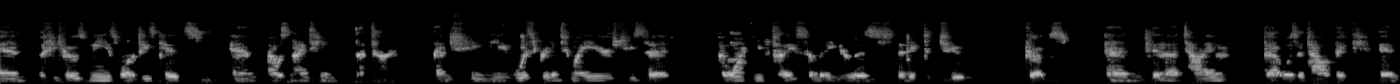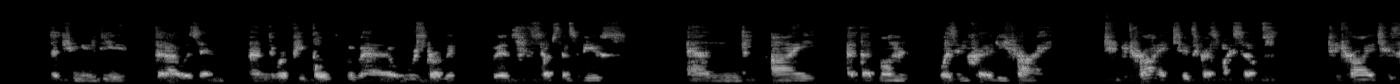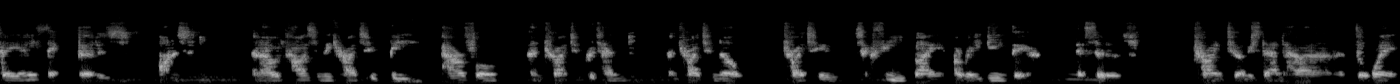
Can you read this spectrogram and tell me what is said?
And she chose me as one of these kids. And I was 19 at that time and she whispered into my ear, she said, I want you to play somebody who is addicted to drugs. And in that time, that was a topic in the community that I was in. And there were people who uh, were struggling with substance abuse. And I, at that moment, was incredibly shy to try to express myself, to try to say anything that is honest. And I would constantly try to be powerful and try to pretend and try to know, try to succeed by already being there mm-hmm. instead of trying to understand how the way.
